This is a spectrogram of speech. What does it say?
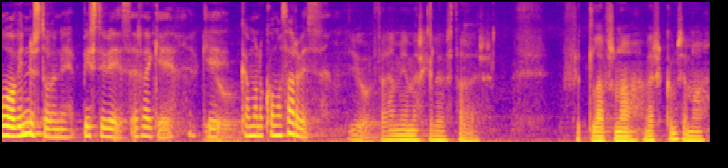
Og á vinnustofunni býst þið við, er það ekki? Er ekki gaman að koma þar við? Jú, það er mjög merkilegur staður full af svona verkum sem að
